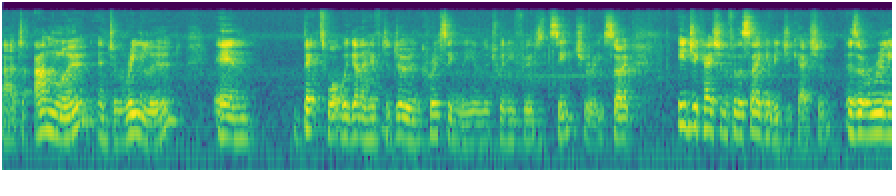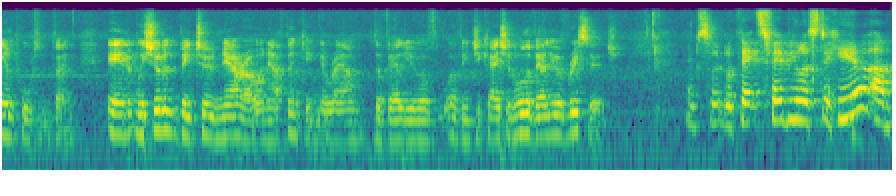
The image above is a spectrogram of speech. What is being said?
uh, to unlearn, and to relearn. And that's what we're going to have to do increasingly in the 21st century. So education for the sake of education is a really important thing. And we shouldn't be too narrow in our thinking around the value of, of education or the value of research. Absolutely. Look, that's fabulous to hear. Um,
